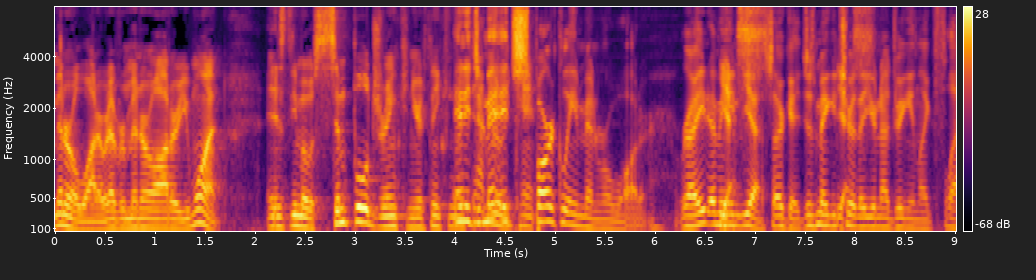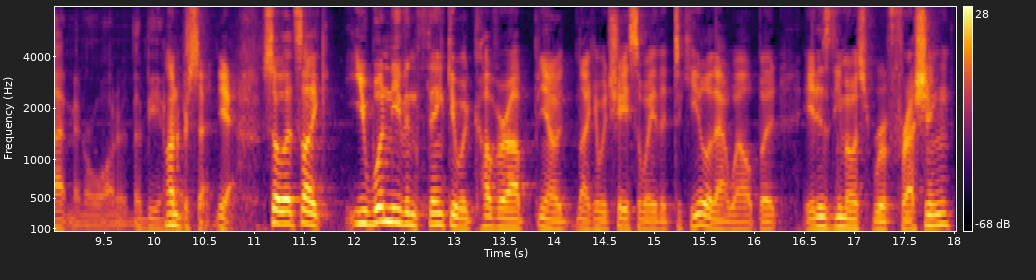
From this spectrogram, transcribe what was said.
mineral water, whatever mineral water you want. It is the most simple drink, and you're thinking, and like, it's really it's sparkling mineral water, right? I mean, yes. Yes. okay. Just making sure that you're not drinking like flat mineral water. That'd be Hundred percent, yeah. So it's like you wouldn't even think it would cover up, you know, like it would chase away the tequila that well, but it is the most refreshing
